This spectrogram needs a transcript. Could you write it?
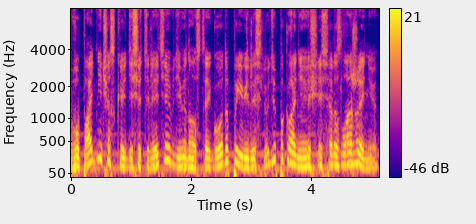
В упадническое десятилетие в 90-е годы появились люди, поклоняющиеся разложению,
